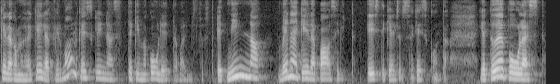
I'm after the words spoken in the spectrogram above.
kellega me ühe keelefirma all kesklinnas tegime kooli ettevalmistust, et minna vene keele baasilt eestikeelsesse keskkonda ja tõepoolest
